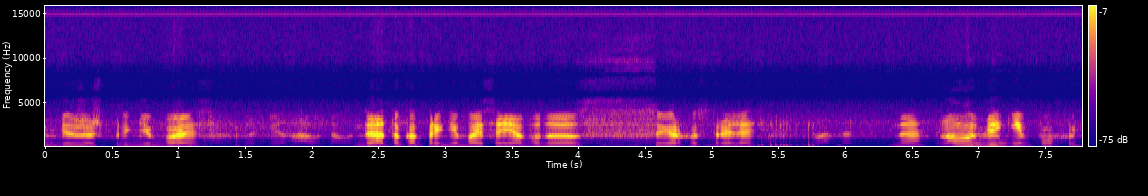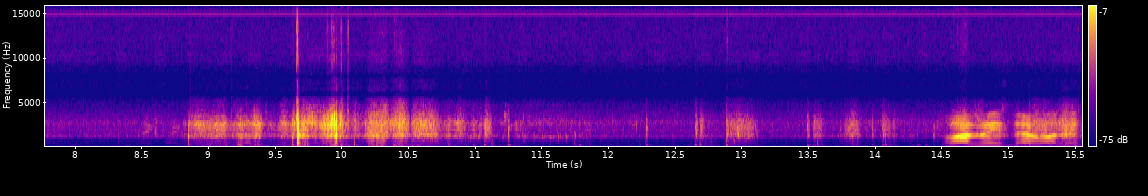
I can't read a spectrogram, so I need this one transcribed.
Бежишь, пригибаясь. Да, только пригибайся, я буду сверху стрелять. Да. Ну, беги, похуй. Ложись, да, ложись.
